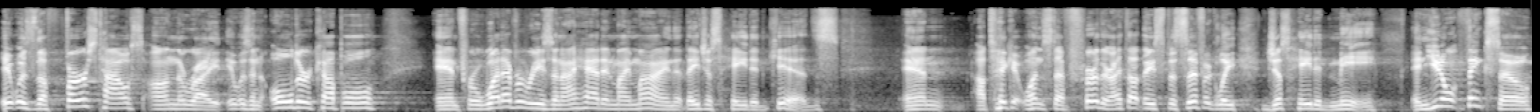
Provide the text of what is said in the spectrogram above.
It was the first house on the right. It was an older couple. And for whatever reason, I had in my mind that they just hated kids. And I'll take it one step further. I thought they specifically just hated me. And you don't think so.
